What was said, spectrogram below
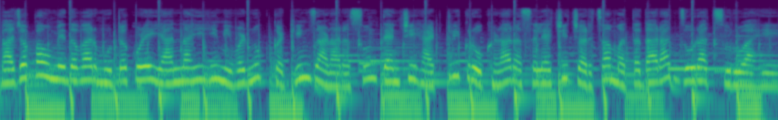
भाजपा उमेदवार मुटकुळे यांनाही ही निवडणूक कठीण जाणार असून त्यांची हॅट्रिक रोखणार असल्याची चर्चा मतदारात जोरात सुरू आहे.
